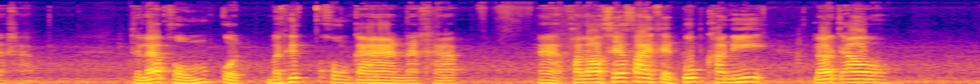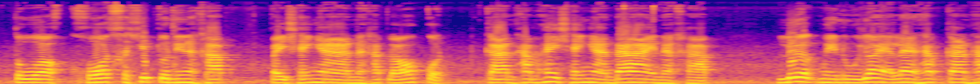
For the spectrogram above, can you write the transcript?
นะครับ เสร็จแล้วผมกดบันทึกโครงการนะครับ อ่า พอเราเซฟไฟล์เสร็จปุ๊บ คราวนี้เราจะเอาตัวโค้ดสคริปต์ตัวนี้นะครับ ไปใช้งานนะครับ แล้วก็กดการทำให้ใช้งานได้นะครับ เลือกเมนูย่อยอันแรกครับ การท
